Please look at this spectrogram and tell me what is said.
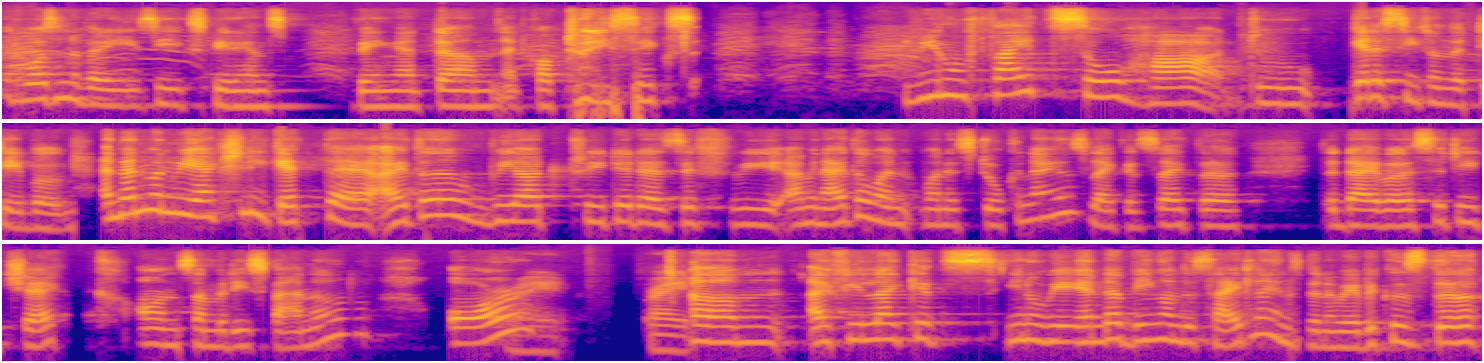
It wasn't a very easy experience being at um, at COP26 you fight so hard to get a seat on the table. And then when we actually get there either we are treated as if we i mean either one, one is tokenized like it's like the the diversity check on somebody's panel or right right. um, i feel like it's you know we end up being on the sidelines in a way because the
